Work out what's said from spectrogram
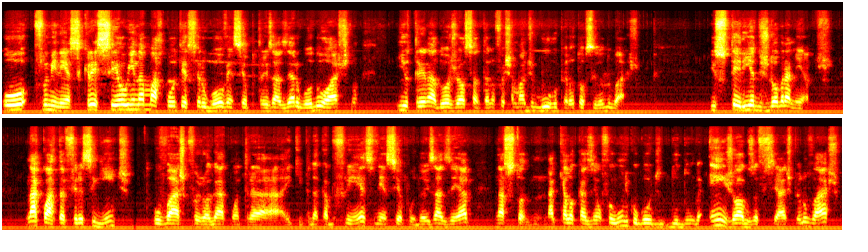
o Fluminense cresceu e ainda marcou o terceiro gol, venceu por 3 a 0 o gol do Washington e o treinador Joel Santana foi chamado de burro pela torcida do Vasco. Isso teria desdobramentos. Na quarta-feira seguinte, o Vasco foi jogar contra a equipe da Cabo Friense, venceu por 2 a 0. Na, naquela ocasião foi o único gol de, do Dunga em jogos oficiais pelo Vasco.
